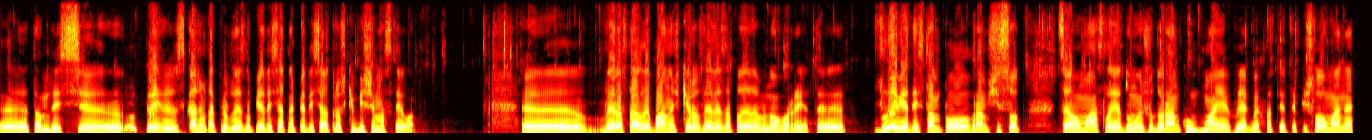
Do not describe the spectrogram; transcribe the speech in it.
е, там десь, е, ну, скажімо так, приблизно 50 на 50, трошки більше мастила. Е, ви розставили баночки, розлили, запалили, воно горить. Влив я десь там по грам 600 цього масла, я думаю, що до ранку має якби хватити. Пішло в мене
